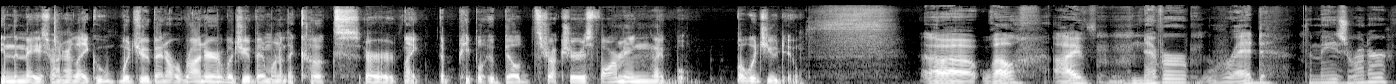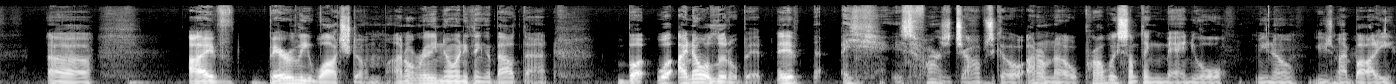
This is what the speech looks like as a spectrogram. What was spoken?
in the Maze Runner? Like, would you have been a runner? Would you have been one of the cooks, or like the people who build structures, farming? Like, wh- what would you do? Uh, well, I've never read The Maze Runner. Uh, I've barely watched them. I don't really know anything about that. But well, I know a little bit. If as far as jobs go, I don't know. Probably something manual. You know, use my body.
